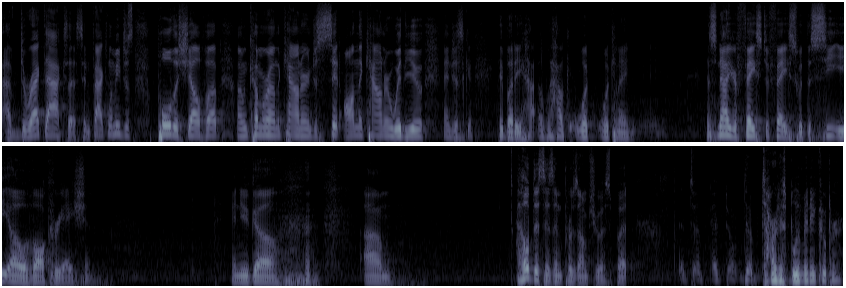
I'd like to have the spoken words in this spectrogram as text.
have direct access. In fact, let me just pull the shelf up. I'm going to come around the counter and just sit on the counter with you and just, hey, buddy, how, how, what, what can I? It's now you're face to face with the CEO of all creation. And you go, um, I hope this isn't presumptuous, but uh, uh, uh, TARDIS Blue Mini Cooper?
